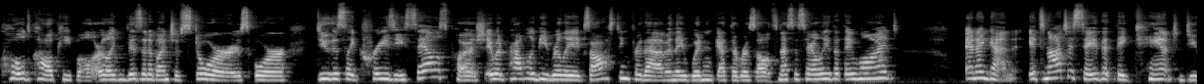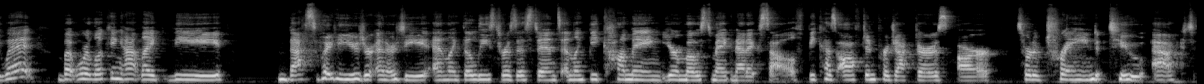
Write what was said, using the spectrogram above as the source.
cold call people or like visit a bunch of stores or do this like crazy sales push it would probably be really exhausting for them and they wouldn't get the results necessarily that they want and again, it's not to say that they can't do it, but we're looking at like the best way to use your energy and like the least resistance and like becoming your most magnetic self because often projectors are sort of trained to act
